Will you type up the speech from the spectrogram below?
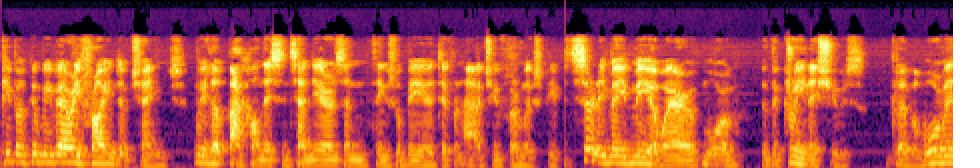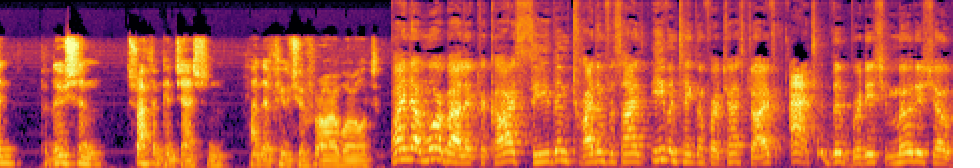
People can be very frightened of change. We look back on this in 10 years and things will be a different attitude for most people. It certainly made me aware of more of the green issues global warming, pollution, traffic congestion, and the future for our world. Find out more about electric cars, see them, try them for size, even take them for a test drive at the British Motor Show.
